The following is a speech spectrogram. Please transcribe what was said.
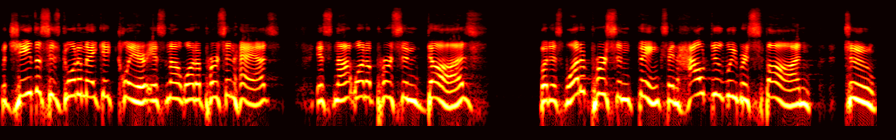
But Jesus is going to make it clear it's not what a person has, it's not what a person does, but it's what a person thinks and how do we respond to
